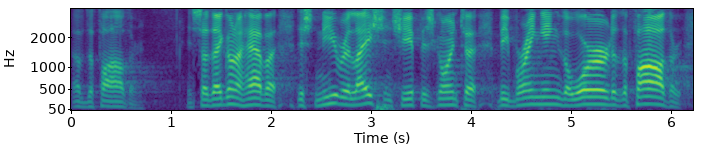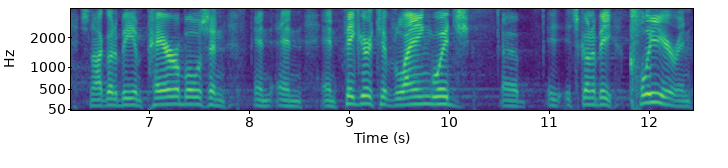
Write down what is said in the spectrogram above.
of the Father. And so they're going to have a, this new relationship is going to be bringing the word of the Father. It's not going to be in parables and, and, and, and figurative language. Uh, it's going to be clear and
